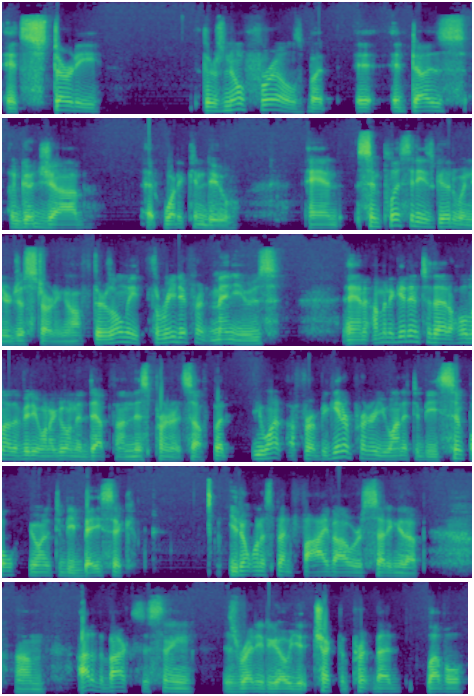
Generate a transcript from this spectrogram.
it's sturdy. There's no frills, but it, it does a good job at what it can do. And simplicity is good when you're just starting off. There's only three different menus, and I'm going to get into that a whole nother video when I go into depth on this printer itself. But you want for a beginner printer, you want it to be simple, you want it to be basic. You don't want to spend five hours setting it up. Um, out of the box, this thing is ready to go. You check the print bed level,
